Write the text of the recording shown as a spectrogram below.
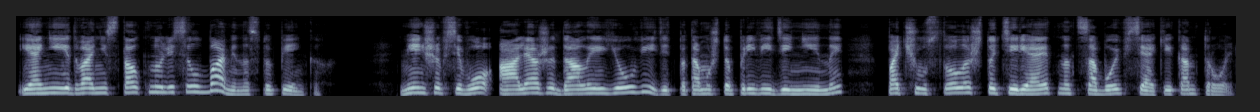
и они едва не столкнулись лбами на ступеньках. Меньше всего Аля ожидала ее увидеть, потому что при виде Нины почувствовала, что теряет над собой всякий контроль.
